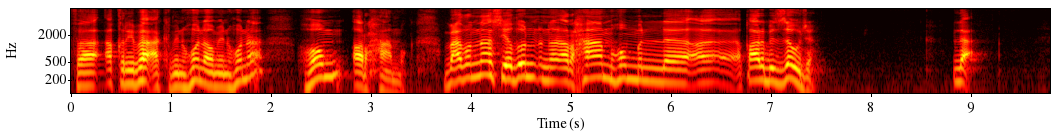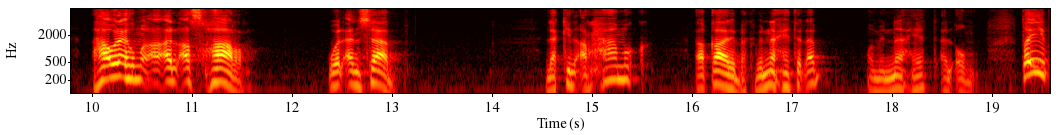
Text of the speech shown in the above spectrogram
فاقربائك من هنا ومن هنا هم أرحامك. بعض الناس يظن أن الأرحام هم أقارب الزوجة. لا. هؤلاء هم الأصهار والأنساب. لكن أرحامك أقاربك من ناحية الأب ومن ناحية الأم. طيب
